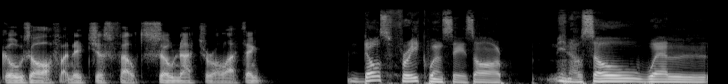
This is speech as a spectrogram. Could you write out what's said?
goes off, and it just felt so natural. I think those frequencies are, you know, so well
